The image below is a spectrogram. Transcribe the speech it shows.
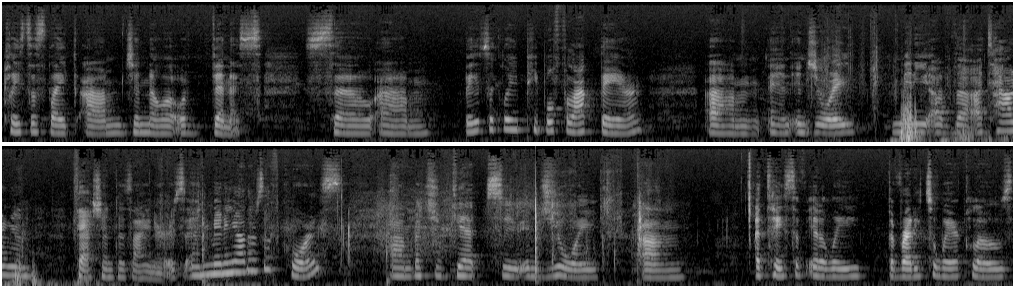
places like um, Genoa or Venice. So um, basically, people flock there um, and enjoy many of the Italian fashion designers and many others, of course. Um, but you get to enjoy um, a taste of Italy, the ready to wear clothes,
